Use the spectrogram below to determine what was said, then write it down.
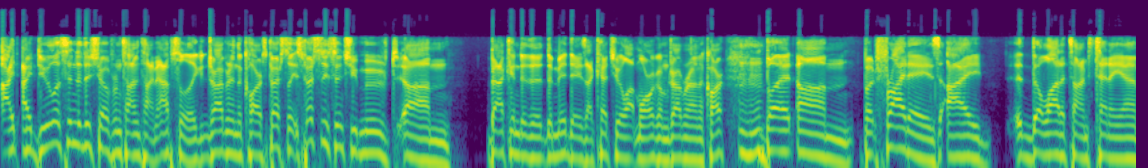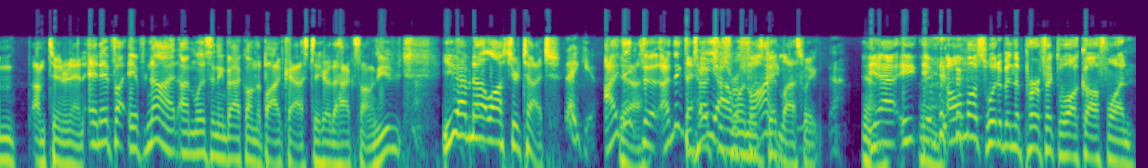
I, I do listen to the show from time to time. Absolutely, driving in the car, especially especially since you moved um, back into the, the middays. I catch you a lot more. when I'm driving around the car. But um, but Fridays, I a lot of times 10 a.m. I'm tuning in, and if I, if not, I'm listening back on the podcast to hear the hack songs. You you have not lost your touch. Thank you. I think Yeah. the I think the, The Hey touches Ya were one was fine. good last week. Yeah, it, it almost would have been the perfect walk off one.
